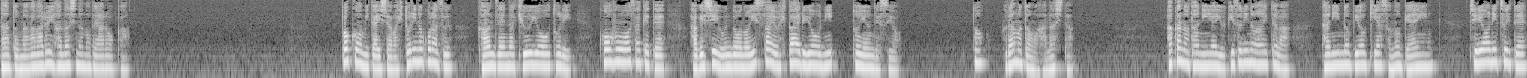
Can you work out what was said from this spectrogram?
なんと間が悪い話なのであろうか。僕を見た医者は一人残らず、完全な休養をとり、興奮を避けて、激しい運動の一切を控えるように、と言うんですよ。と、フラムトンは話した。赤の他人や行きずりの相手は、他人の病気やその原因、治療について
